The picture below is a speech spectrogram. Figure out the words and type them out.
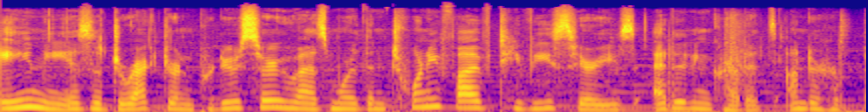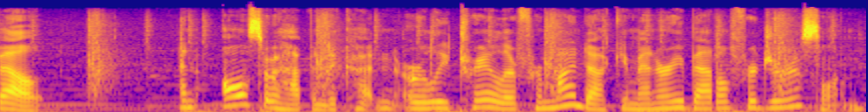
Amy is a director and producer who has more than 25 TV series editing credits under her belt, and also happened to cut an early trailer for my documentary Battle for Jerusalem.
